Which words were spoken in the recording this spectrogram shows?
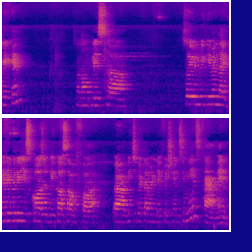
Taken? So now please. Uh, so you will be given like beriberi is caused because of uh, uh, which vitamin deficiency means thiamine.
